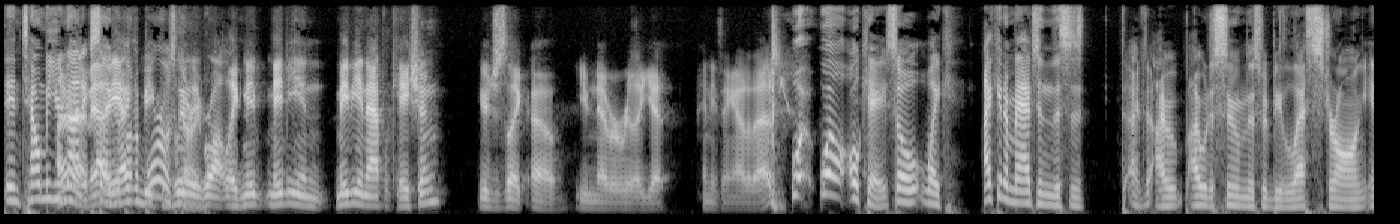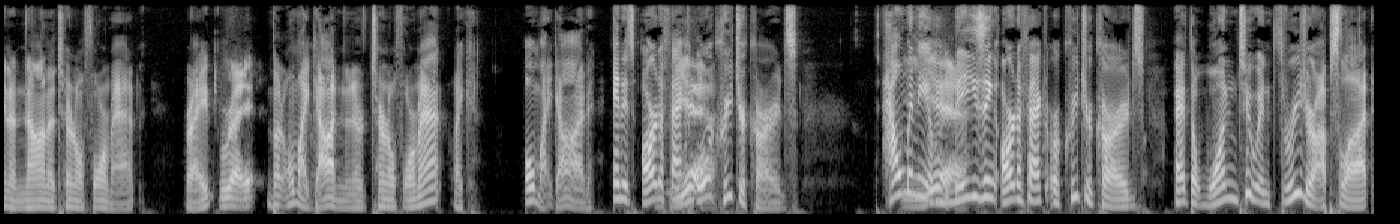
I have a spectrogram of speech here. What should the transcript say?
and tell me you're not know, I mean, excited about a could be Boros completely card. wrong. Like maybe maybe in maybe in application, you're just like, oh, you never really get anything out of that. Well, well, okay. So, like, I can imagine this is. I, I I would assume this would be less strong in a non-eternal format, right? right. But oh my god, in an eternal format, like, oh my god, and it's artifact Yeah. or creature cards. How many Yeah. amazing artifact or creature cards at the one, two, and three drop slot?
